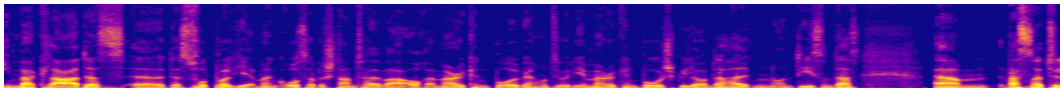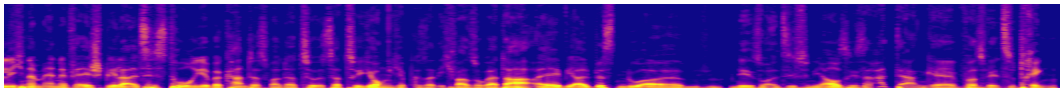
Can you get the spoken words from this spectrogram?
ihm war klar, dass äh, das Football hier immer ein großer Bestandteil war, auch American Bowl. Wir haben uns über die American Bowl-Spiele unterhalten und dies und das. Ähm, was natürlich einem NFL-Spieler als Historie bekannt ist, weil dazu ist er zu jung. Ich habe gesagt, ich war sogar da. Ey, wie alt bist denn du? Ähm, nee, so alt siehst du nicht aus. Ich sage, danke, was willst du trinken?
